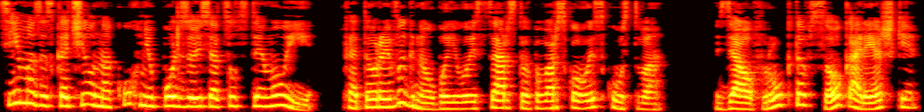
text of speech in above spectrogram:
Тима заскочил на кухню, пользуясь отсутствием Луи, который выгнал бы его из царства поварского искусства. Взял фруктов, сок, орешки.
